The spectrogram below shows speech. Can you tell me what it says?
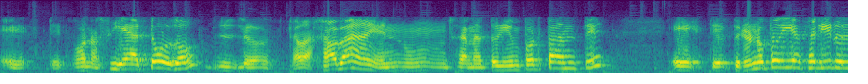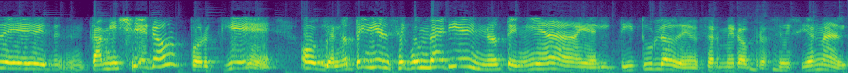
este, conocía todo, lo, trabajaba en un sanatorio importante, este, pero no podía salir de camillero porque, obvio, no tenía el secundario y no tenía el título de enfermero profesional.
